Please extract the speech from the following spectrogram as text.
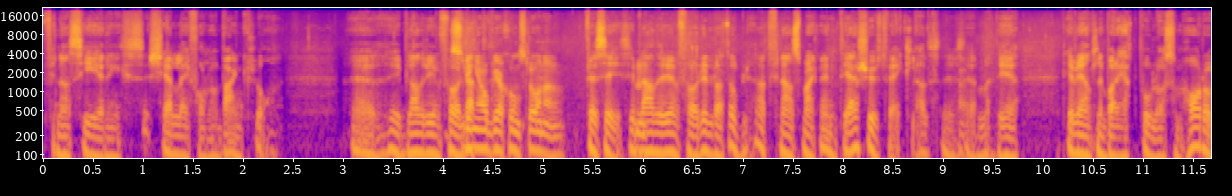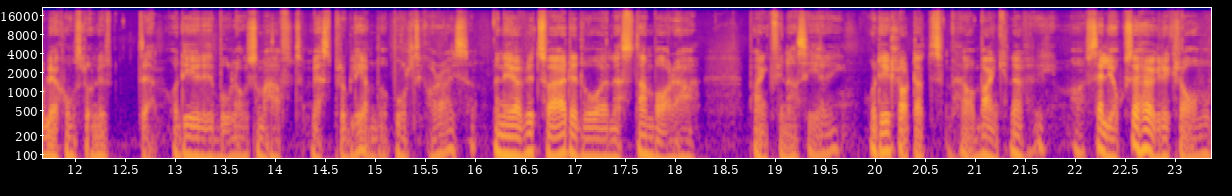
finansieringskälla i form av banklån. Eh, ibland är det en fördel... Svinga obligationslånen. Precis, ibland mm. är det en fördel att, att finansmarknaden inte är så utvecklad. Det, säga, det, det är väl egentligen bara ett bolag som har obligationslån ute och det är det bolag som har haft mest problem då, Baltic Horizon. Men i övrigt så är det då nästan bara bankfinansiering. Och det är klart att ja, bankerna säljer också högre krav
